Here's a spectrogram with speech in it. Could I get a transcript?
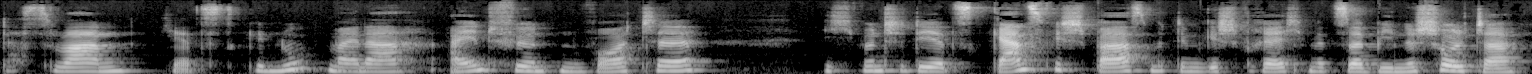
Das waren jetzt genug meiner einführenden Worte. Ich wünsche dir jetzt ganz viel Spaß mit dem Gespräch mit Sabine Schulter.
